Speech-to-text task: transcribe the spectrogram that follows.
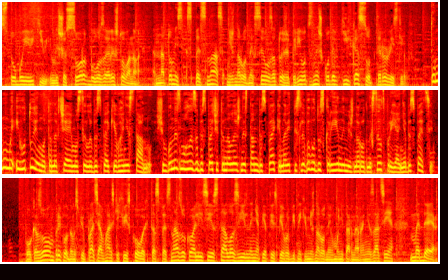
100 бойовиків, і лише 40 було заарештовано. Натомість спецназ міжнародних сил за той же період знешкодив кілька сот терористів. Тому ми і готуємо та навчаємо сили безпеки Афганістану, щоб вони змогли забезпечити належний стан безпеки навіть після виводу з країни міжнародних сил сприяння безпеці. Показовим прикладом співпраці афганських військових та спецназу коаліції стало звільнення п'яти співробітників міжнародної гуманітарної організації Медейр,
